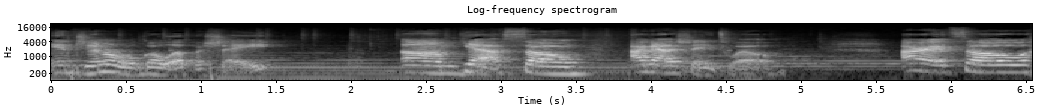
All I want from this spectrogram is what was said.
in general go up a shade. Um yeah so i got a shade 12 all right so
